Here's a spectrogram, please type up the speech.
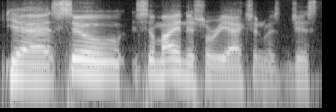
Yeah, so so my initial reaction was just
